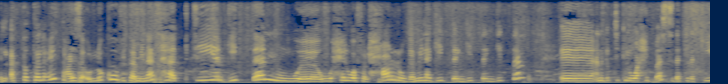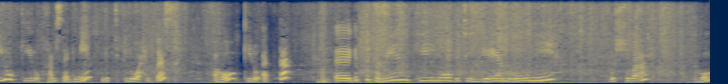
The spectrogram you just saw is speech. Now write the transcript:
القته طلعت. عايزة أقول لكم فيتاميناتها كتير جدا وحلوة في الحر وجميلة جدا جدا جدا. آه أنا جبت كيلو واحد بس ده كده كيلو كيلو بخمسة جنيه. جبت كيلو واحد بس أهو كيلو قته آه جبت كمان كيلو بتنجان رومي. بصوا بقى أهو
